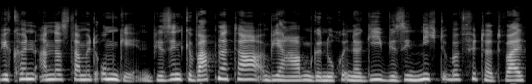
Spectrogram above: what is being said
wir können anders damit umgehen. Wir sind gewappneter, wir haben genug Energie, wir sind nicht überfüttert, weil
